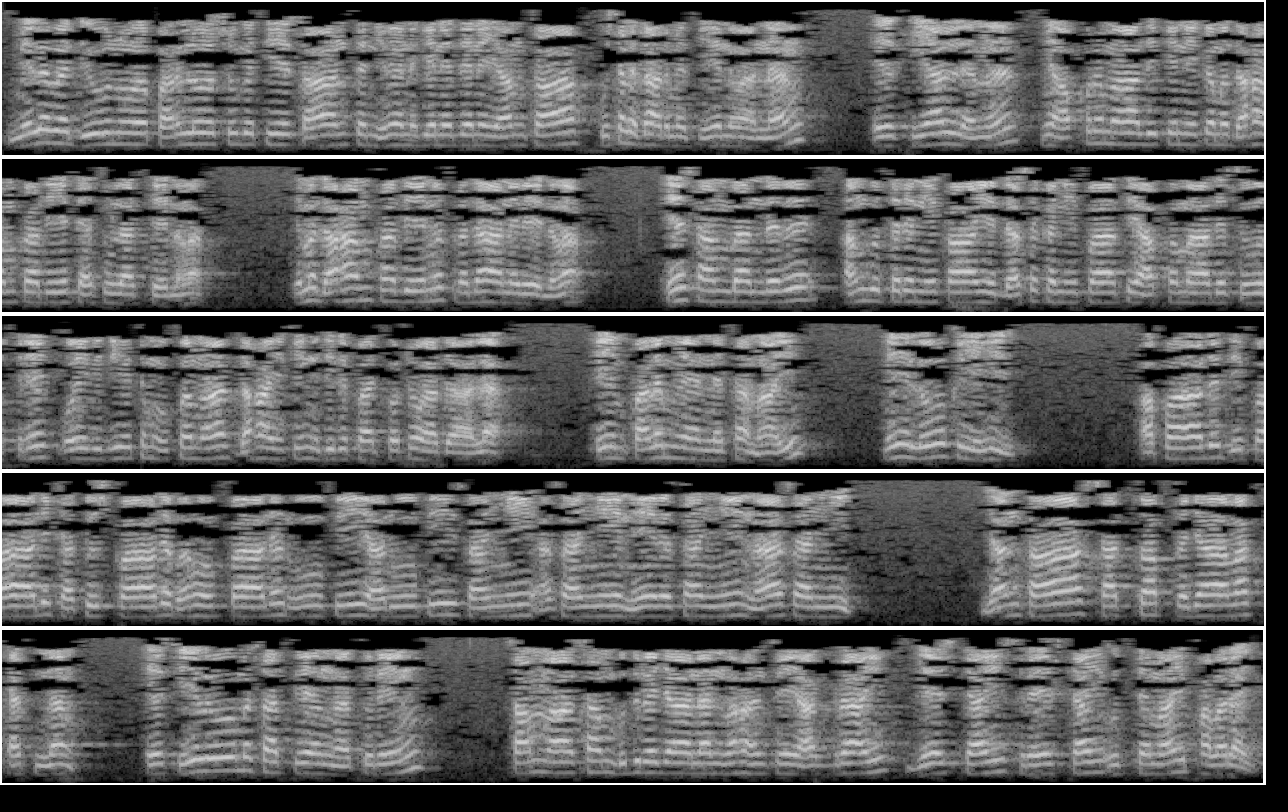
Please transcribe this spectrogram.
මෙලව දියුණුව පරලෝ සුගතියේ සාන්ත නිවනගෙන දෙන යම්තා කුසල ධර්ම තියෙනවා නම් ඒ සියල්ලම මේ අප්‍රමාද කියන එකම දහම් පදයට ඇතුළත් වෙනවා. එම දහම් පදේම ප්‍රධාන වෙනවා. ඒ සම්බන්ධව අංගුත්තර නිකායේ දසක නිපාතේ අප්‍රමාද සූත්‍රයේ ওই විදිහටම උපමා 10කින් ඉදිරිපත් කොට වදාලා. එයින් පළමුවෙන් තමයි මේ ලෝකයේ අපාද දිපාද චතුස්පාද බහෝපාද රූපී අරූපී සංඤී අසංඤී නේව සංඤී නාසංඤී යන්තා සත්ව ප්‍රජාවක් ඇතනම් ඒ සියලුම සත්වයන් අතුරෙන් සම්මා සම්බුදුරජාණන් වහන්සේ අග්‍රයි, ජේෂ්ඨයි, ශ්‍රේෂ්ඨයි, උත්තමයි, පවරයි.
